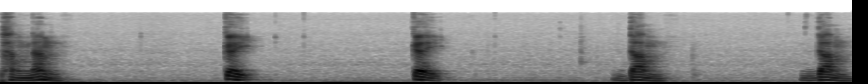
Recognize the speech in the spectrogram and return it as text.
phẳng năn cây cây đầm đầm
